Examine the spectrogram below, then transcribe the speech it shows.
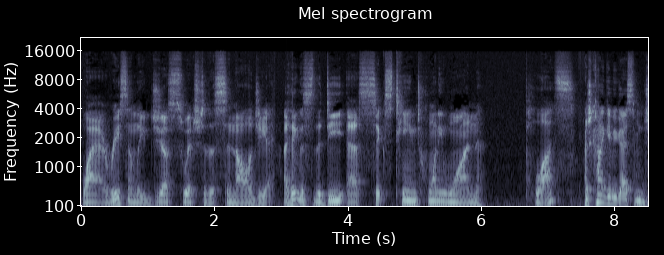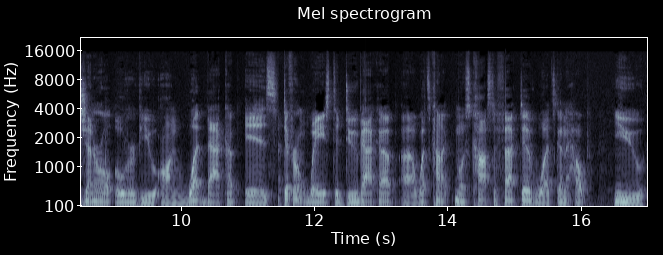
Why I recently just switched to the Synology. I think this is the DS1621 Plus. I just kind of give you guys some general overview on what backup is, different ways to do backup, uh, what's kind of most cost effective, what's gonna help you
